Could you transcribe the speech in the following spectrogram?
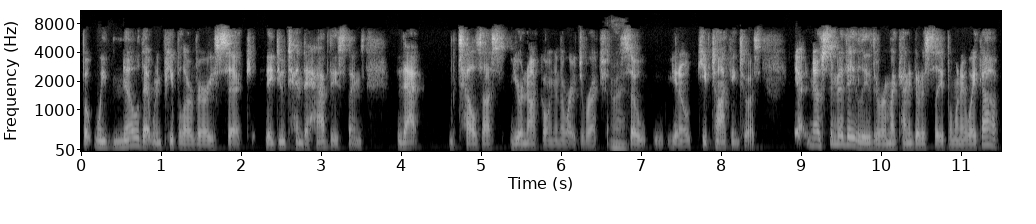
but we know that when people are very sick, they do tend to have these things. That tells us you're not going in the right direction. Right. So, you know, keep talking to us. Yeah, no sooner they leave the room, I kind of go to sleep. And when I wake up,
